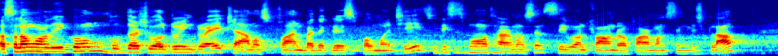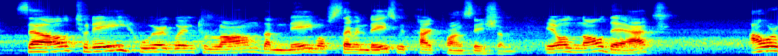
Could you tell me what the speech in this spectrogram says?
Assalamu alaikum. Hope that you all doing great. I'm also fine by the grace of Almighty. So this is Mohammad Harun Hossain, C1 founder of Harman's English Club. So today we are going to learn the name of seven days with correct pronunciation. You all know that our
